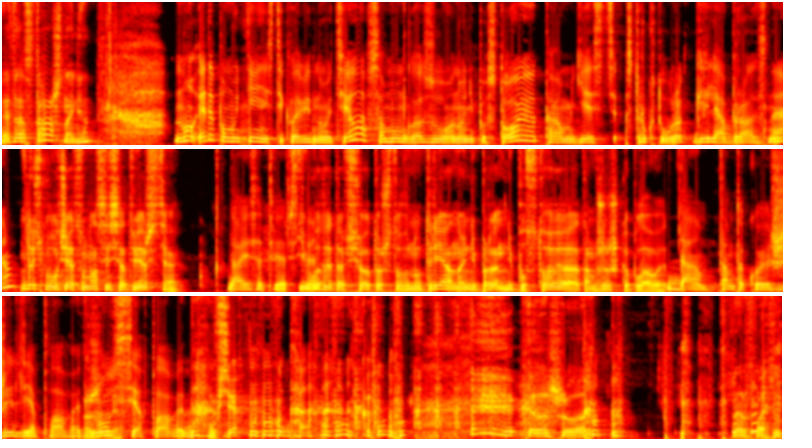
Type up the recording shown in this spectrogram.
Это страшно, нет? Ну, это помутнение стекловидного тела. В самом глазу оно не пустое, там есть структура гелеобразная. То есть, получается, у нас есть отверстие, Да, есть и отверстие. вот это все то, что внутри, оно не, не пустое, а там жишка плавает. Да, там такое желе плавает. Ну, у Желе. всех плавает, да. У всех? Ну да. Хорошо. Нормально.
